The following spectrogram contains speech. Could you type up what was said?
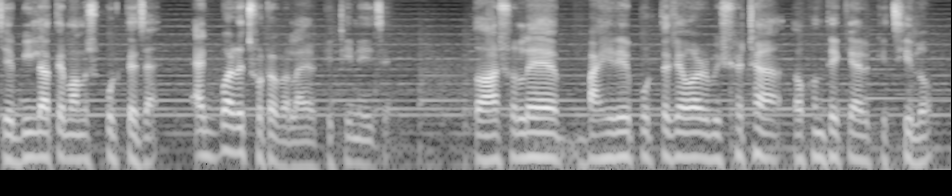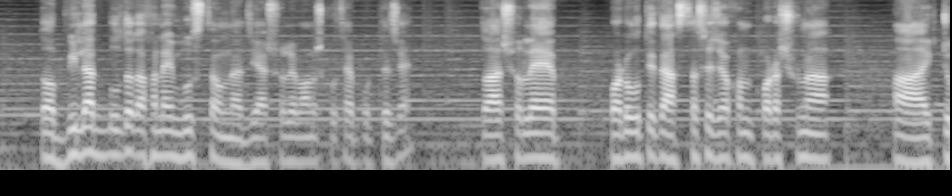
যে বিলাতে মানুষ পড়তে যায়, একবারে ছোটবেলায় আর কি টিনেজে তো আসলে বাইরে পড়তে যাওয়ার বিষয়টা তখন থেকে আর কি ছিল। তো বিলাত বলতে তখন আমি বুঝতাম না যে আসলে মানুষ কোথায় পড়তে যায়। তো আসলে পরবর্তীতে আস্তে আস্তে যখন পড়াশোনা একটু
